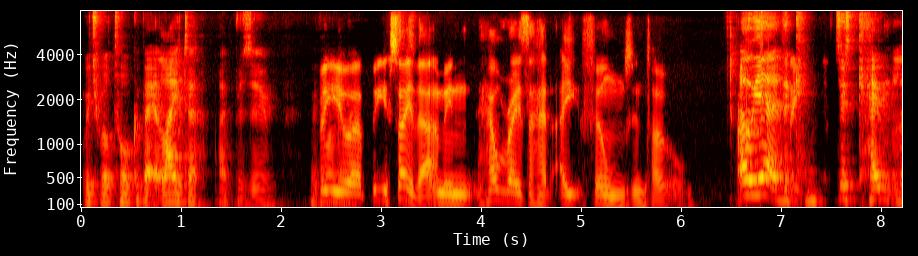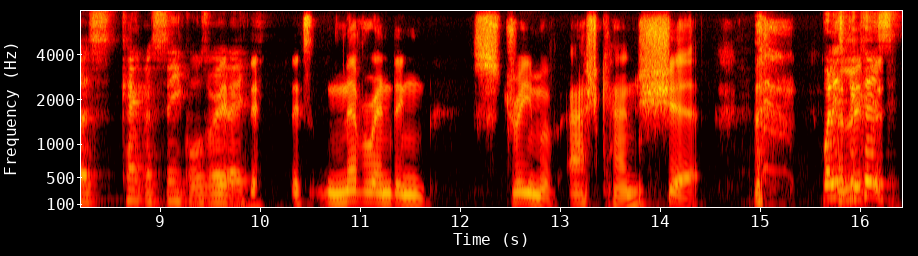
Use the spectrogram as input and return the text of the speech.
which we'll talk about later, I presume. With But you uh, but you say that. I mean, Hellraiser had eight films in total. Oh yeah, the, just countless, countless sequels, really. This, this never-ending stream of ashcan shit. Well, it's because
